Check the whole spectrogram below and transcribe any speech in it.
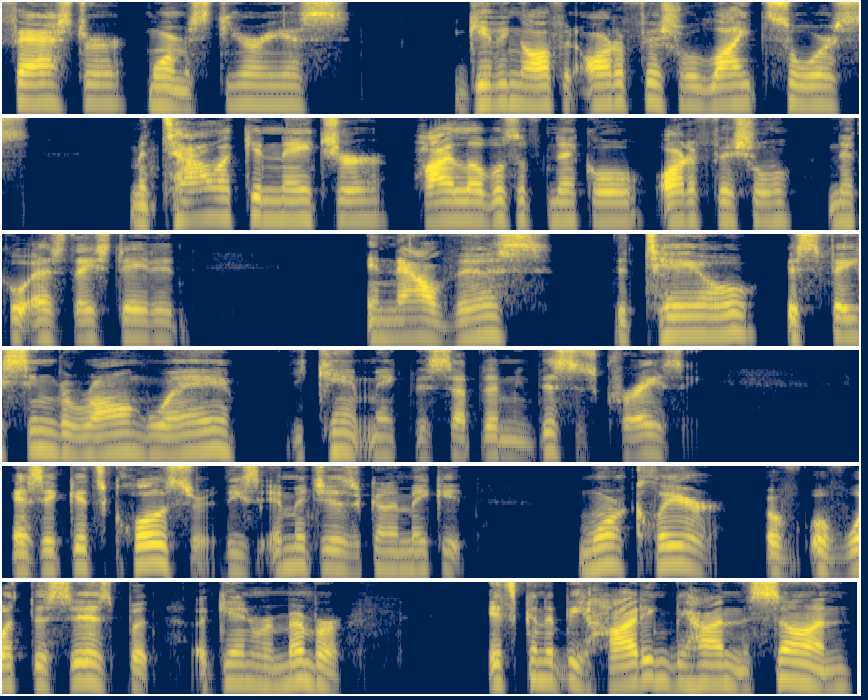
faster, more mysterious, giving off an artificial light source, metallic in nature, high levels of nickel, artificial nickel, as they stated. And now this, the tail is facing the wrong way. You can't make this up. I mean, this is crazy. As it gets closer, these images are going to make it more clear of, of what this is. But again, remember, it's going to be hiding behind the sun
